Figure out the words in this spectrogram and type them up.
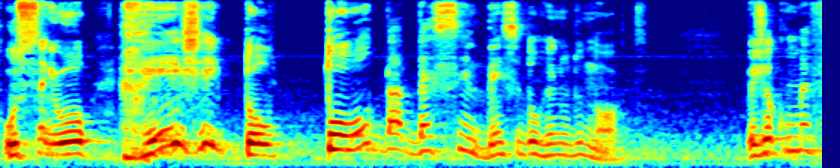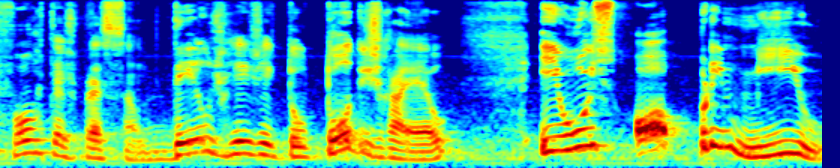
o Senhor rejeitou toda a descendência do Reino do Norte. Veja como é forte a expressão. Deus rejeitou todo Israel e os oprimiu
